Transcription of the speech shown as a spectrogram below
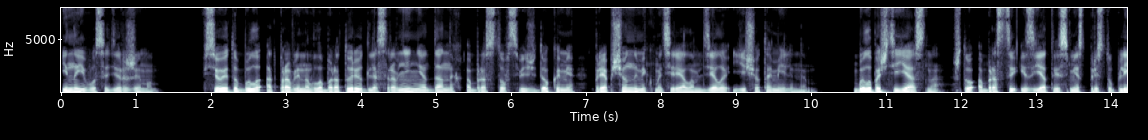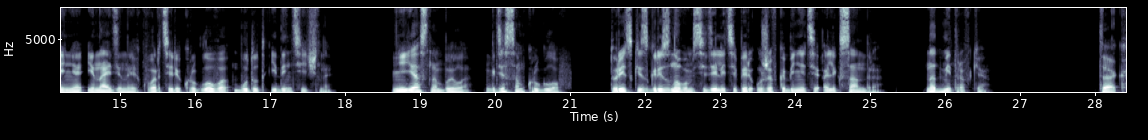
и на его содержимом. Все это было отправлено в лабораторию для сравнения данных образцов с вещдоками, приобщенными к материалам дела еще Томилиным. Было почти ясно, что образцы, изъятые с мест преступления и найденные в квартире Круглова, будут идентичны. Неясно было, где сам Круглов. Турецкий с Грязновым сидели теперь уже в кабинете Александра, на Дмитровке. «Так,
